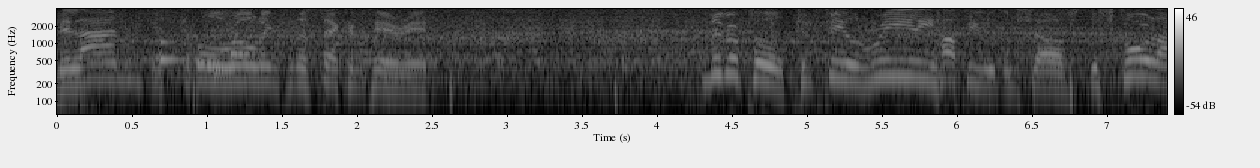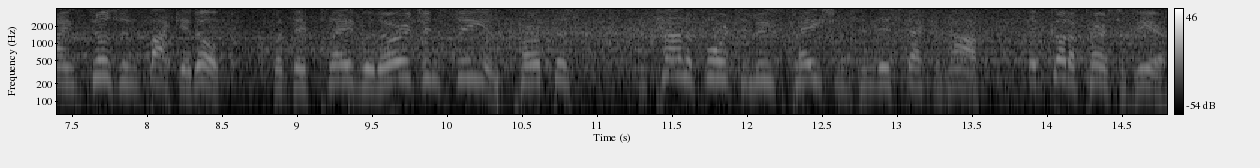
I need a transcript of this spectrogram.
Milan get the ball rolling for the second period. Liverpool can feel really happy with themselves. The scoreline doesn't back it up, but they've played with urgency and purpose and can't afford to lose patience in this second half. They've got to persevere.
